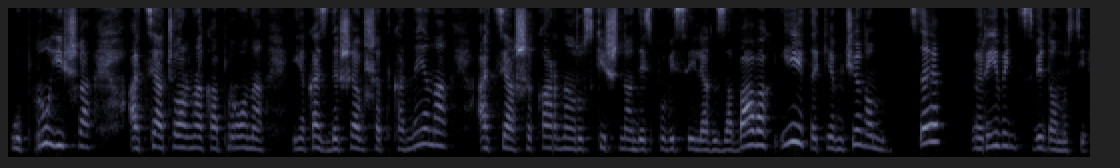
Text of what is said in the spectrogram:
упругіша, а ця чорна капрона якась дешевша тканина, а ця шикарна, розкішна десь по весіллях, забавах. І таким чином це рівень свідомості.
